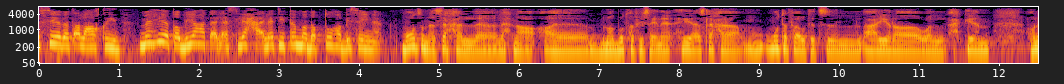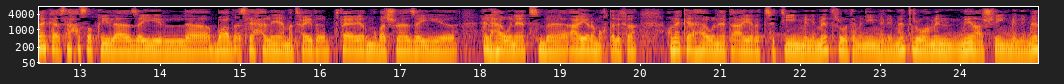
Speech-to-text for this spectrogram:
سيادة العقيد ما هي طبيعة الأسلحة التي تم ضبطها بسيناء؟ معظم الأسلحة اللي إحنا بنضبطها في سيناء هي أسلحة متفاوتة الأعيرة والأحجام هناك أسلحة ثقيلة زي بعض الأسلحة اللي هي مدفعية غير مباشرة زي الهاونات بأعيرة مختلفة. هناك هاونات أعيرة 60 ملم و80 ملم ومن 120 ملم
